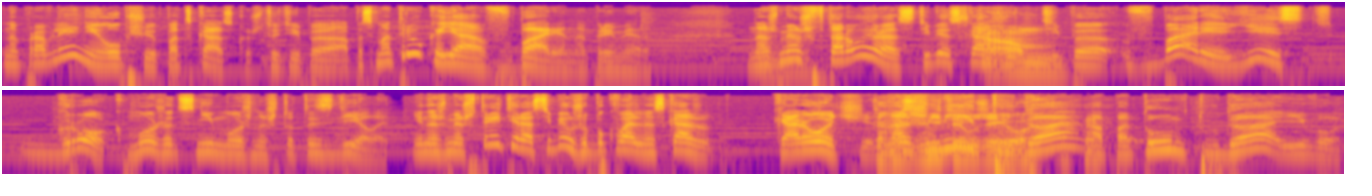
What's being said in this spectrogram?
направление, общую подсказку, что типа, а посмотрю-ка я в баре, например. Нажмешь второй раз, тебе скажут, Скам. типа, в баре есть грок, может, с ним можно что-то сделать. И нажмешь в третий раз, тебе уже буквально скажут, короче, Да нажми уже его». туда, а потом туда, и вот.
